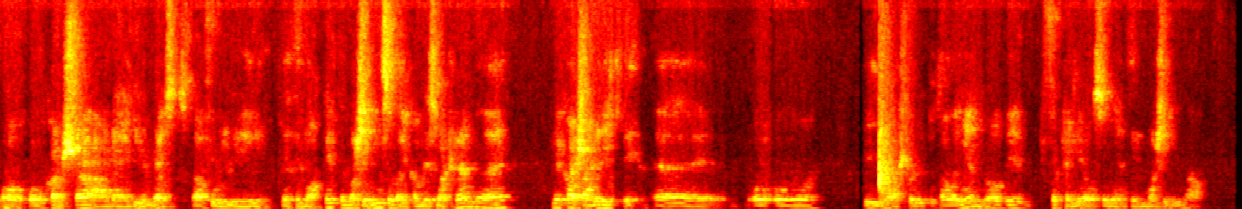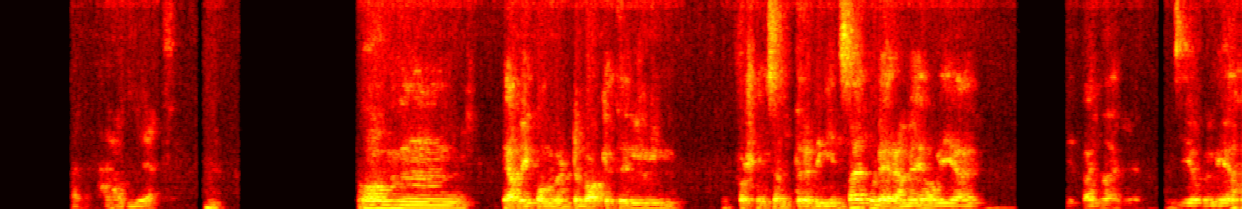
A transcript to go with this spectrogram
Og, og, kanskje er det grunnløst. Da får vi det tilbake til maskinen, så den kan bli smartere. Men kanskje er det riktig. Eh, og, og vi avslår utbetalingen, og vi forteller også det til maskinen. Da. Her, hadde du rett. Og ja, vi kommer tilbake til forskningssenteret Big Insight, hvor dere er med, og vi er litt på NR de jobber mye.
